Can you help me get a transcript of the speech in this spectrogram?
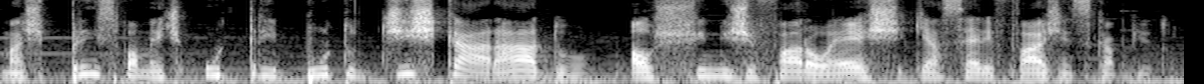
mas principalmente o tributo descarado aos filmes de faroeste que a série faz nesse capítulo.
